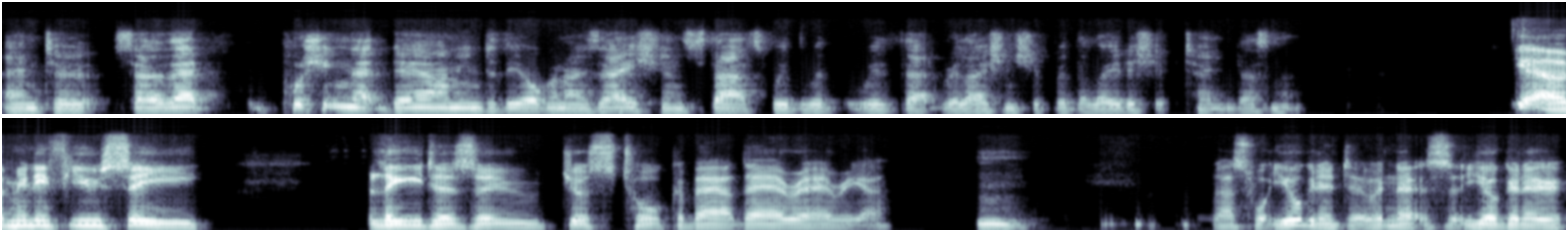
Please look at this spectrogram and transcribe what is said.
and to so that pushing that down into the organization starts with with with that relationship with the leadership team doesn't it yeah i mean if you see leaders who just talk about their area mm. That's what you're going to do isn't it so you're going to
